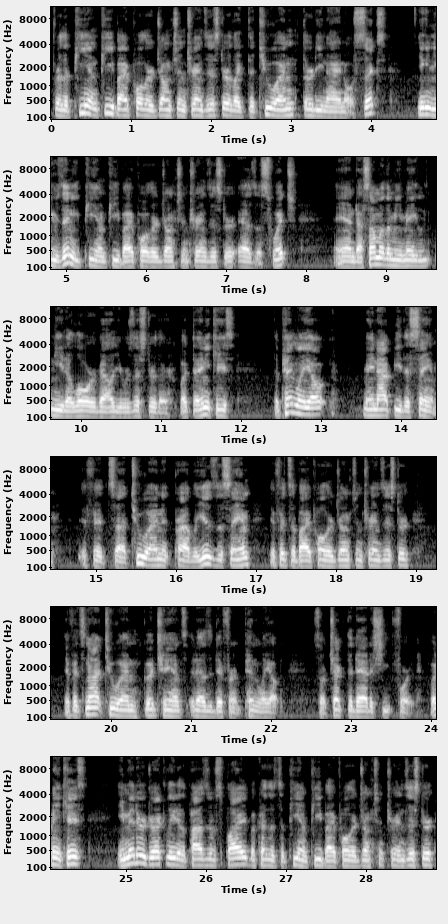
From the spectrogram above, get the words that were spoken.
For the PNP bipolar junction transistor like the 2N3906, you can use any PNP bipolar junction transistor as a switch and uh, some of them you may need a lower value resistor there. But in any case, the pin layout may not be the same. If it's uh, 2N, it probably is the same. If it's a bipolar junction transistor, if it's not 2N, good chance it has a different pin layout. So check the data sheet for it. But in case, emitter directly to the positive supply because it's a PNP bipolar junction transistor.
